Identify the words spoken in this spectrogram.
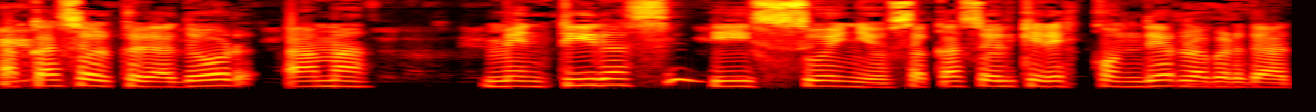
¿Acaso el creador ama mentiras y sueños? ¿Acaso Él quiere esconder la verdad?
